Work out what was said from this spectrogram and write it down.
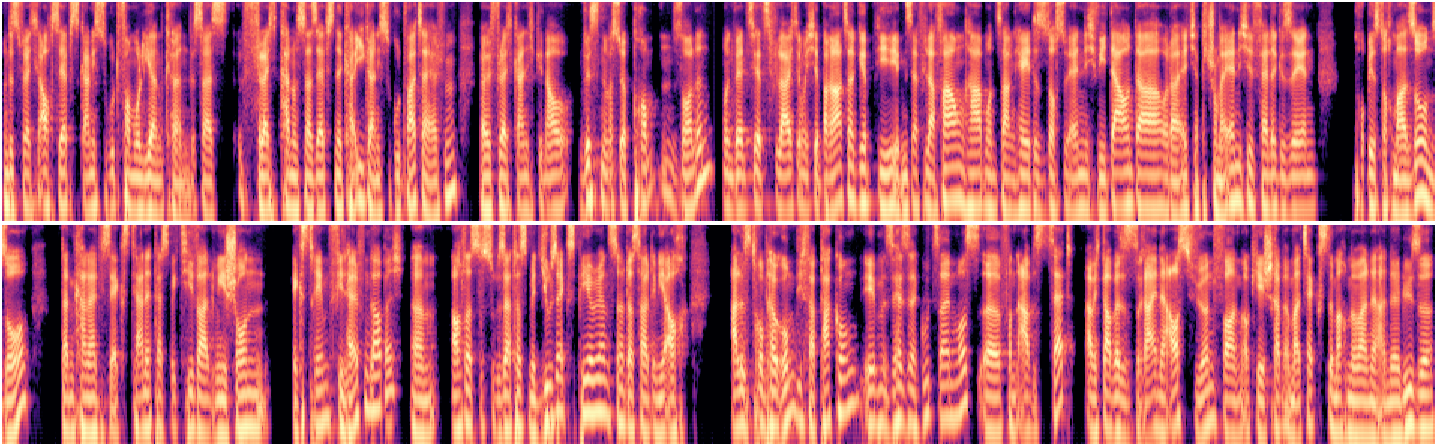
und es vielleicht auch selbst gar nicht so gut formulieren können. Das heißt, vielleicht kann uns da selbst eine KI gar nicht so gut weiterhelfen, weil wir vielleicht gar nicht genau wissen, was wir prompten sollen. Und wenn es jetzt vielleicht irgendwelche Berater gibt, die eben sehr viel Erfahrung haben und sagen, hey, das ist doch so ähnlich wie da und da oder ich habe schon mal ähnliche Fälle gesehen, probier es doch mal so und so, dann kann halt diese externe Perspektive halt irgendwie schon extrem viel helfen, glaube ich. Ähm, auch das, was du gesagt hast mit User Experience, ne, dass halt irgendwie auch alles drumherum, die Verpackung eben sehr, sehr gut sein muss, äh, von A bis Z. Aber ich glaube, das ist reine Ausführen von, okay, schreib mir mal Texte, machen wir mal eine Analyse,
